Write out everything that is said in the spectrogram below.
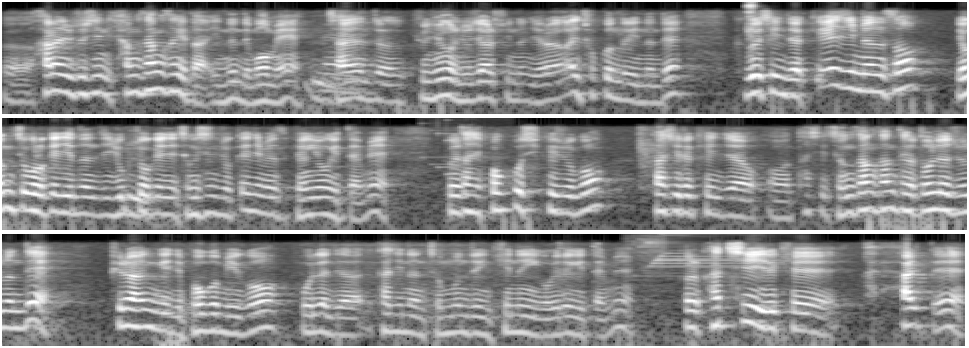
어, 하나님 주신 향상성이 다 있는데 몸에 네. 자연적 균형을 유지할 수 있는 여러 가지 조건들이 있는데 그것이 이제 깨지면서 영적으로 깨지든지 육적으로 깨지 정신적으로 깨지면서 병이 오기 때문에 그걸 다시 복구시켜주고 다시 이렇게 이제 어, 다시 정상 상태로 돌려주는데 필요한 게 이제 복음이고 우리가 이제 가지는 전문적인 기능이고 이러기 때문에 그걸 같이 이렇게 할 때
